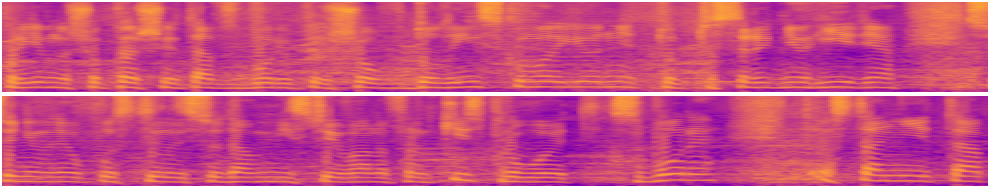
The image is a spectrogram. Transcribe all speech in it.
Приємно, що перший етап зборів прийшов в Долинському районі, тобто середньогір'я. Сьогодні вони опустились сюди в місто Івано-Франківськ, проводять збори. Останній етап.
